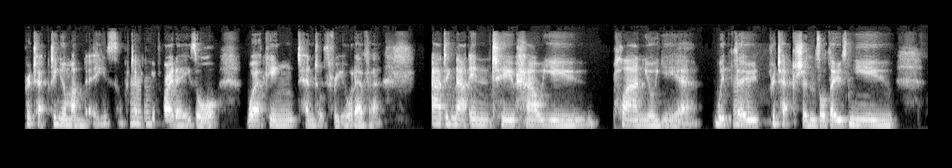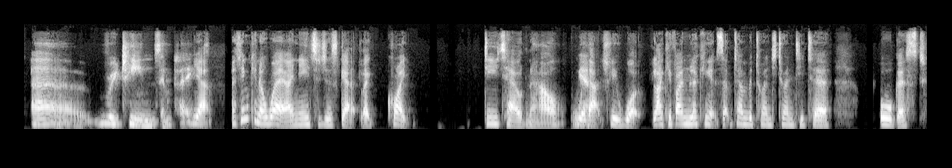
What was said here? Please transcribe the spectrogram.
protecting your Mondays, or protecting Mhm. your Fridays, or working 10 till 3 or whatever, adding that into how you plan your year with Mhm. those protections or those new uh, routines in place. yeah i think in a way i need to just get like quite detailed now with Yeah. actually what like if i'm looking at september 2020 to august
